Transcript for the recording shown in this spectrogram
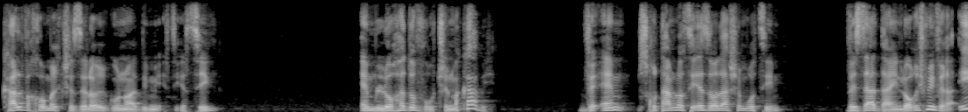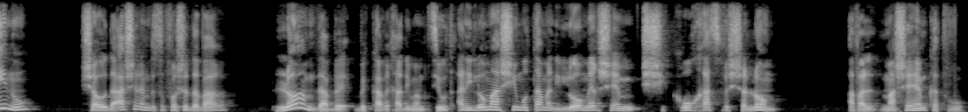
קל וחומר כשזה לא ארגון אוהדים יציג, הם לא הדוברות של מכבי. והם זכותם להוציא איזה הודעה שהם רוצים וזה עדיין לא רשמי. וראינו שההודעה שלהם בסופו של דבר לא עמדה בקו אחד עם המציאות. אני לא מאשים אותם אני לא אומר שהם שיקרו חס ושלום אבל מה שהם כתבו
